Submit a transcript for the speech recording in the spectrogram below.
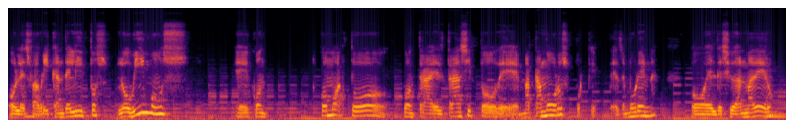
o les fabrican delitos. Lo vimos eh, con cómo actuó contra el tránsito de Matamoros, porque es de Morena, o el de Ciudad Madero,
